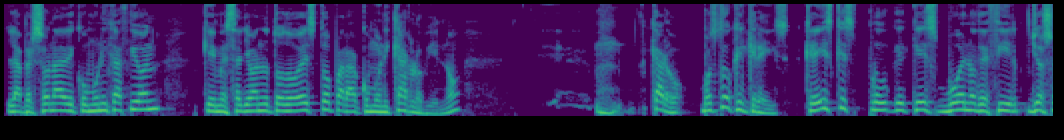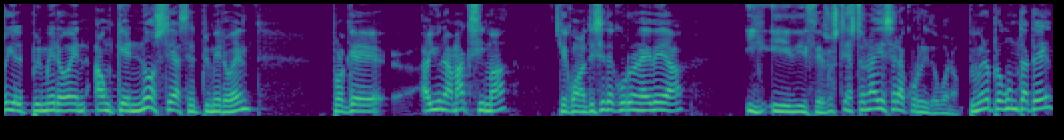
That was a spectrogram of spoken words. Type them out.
la persona de comunicación que me está llevando todo esto para comunicarlo bien, ¿no? Claro, ¿vosotros qué creéis? ¿Creéis que es, que es bueno decir yo soy el primero en, aunque no seas el primero en? Porque hay una máxima que cuando a ti se te ocurre una idea y, y dices, hostia, esto a nadie se le ha ocurrido. Bueno, primero pregúntate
